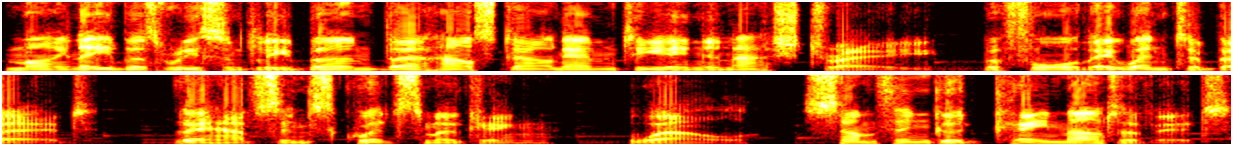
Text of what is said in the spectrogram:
My neighbors recently burned their house down emptying an ashtray before they went to bed. They have since quit smoking. Well, something good came out of it.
